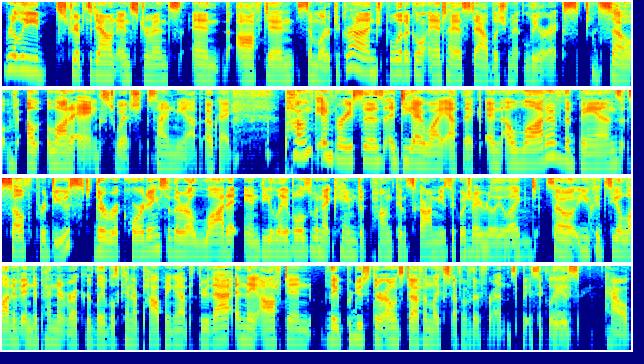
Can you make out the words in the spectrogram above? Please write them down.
really stripped down instruments and often similar to grunge, political anti-establishment lyrics. So a, a lot of angst, which sign me up. Okay. Punk embraces a DIY ethic, and a lot of the bands self produced their recording. So there were a lot of indie labels when it came to punk and ska music, which I really liked. So you could see a lot of independent record labels kind of popping up through that, and they often they produce their own stuff and like stuff of their friends. Basically, is how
